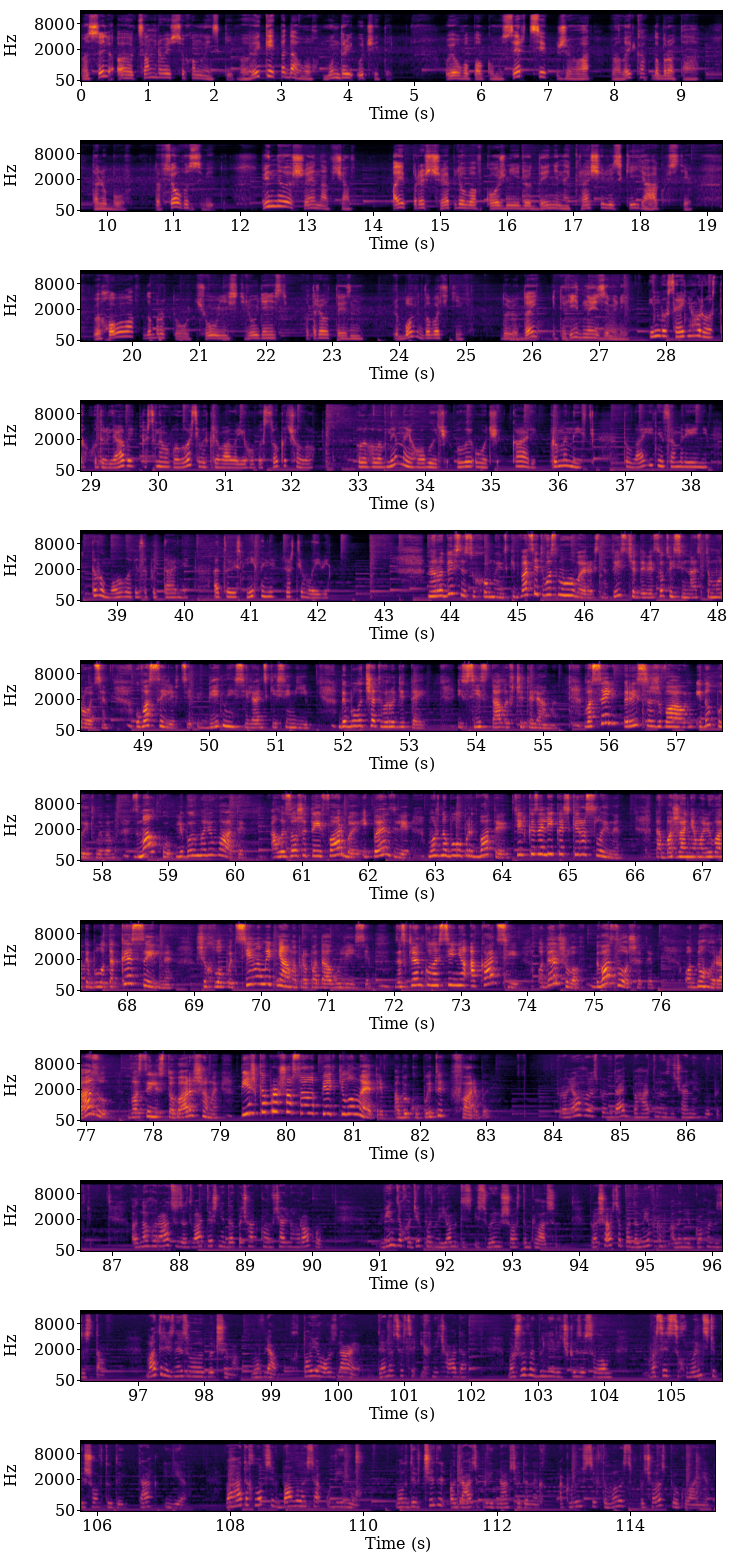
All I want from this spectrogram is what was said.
Василь Олександрович Сухомлинський великий педагог, мудрий учитель. У його палкому серці жила велика доброта та любов до всього світу. Він не лише навчав, а й прищеплював кожній людині найкращі людські якості, виховував доброту, чуйність, людяність, патріотизм, любов до батьків, до людей і до рідної землі. Він був середнього росту, худорлявий, каштанове волосся відкривало його високе чоло. Але головним на його обличчі були очі, карі, променисті, то лагідні замріяні, то вимогливі запитальні, а то й усміхнені жартівливі. Народився Сухомлинський 28 вересня 1918 році у Васильівці в бідній селянській сім'ї, де було четверо дітей, і всі стали вчителями. Василь ріс жвавим і допитливим. Змалку любив малювати, але зошити і фарби, і пензлі можна було придбати тільки за лікарські рослини. Та бажання малювати було таке сильне, що хлопець цілими днями пропадав у лісі. За склянку насіння акації одержував два зошити. Одного разу Василь з товаришами пішки пройшов 45 кілометрів, аби купити фарби. Про нього розповідають багато надзвичайних випадків. Одного разу за два тижні до початку навчального року він захотів познайомитись із своїм шостим класом. Пройшовся по домівкам, але нікого не застав. Матері знизували плечима, мовляв, хто його знає, де носиться їхні чада. Можливо, біля річки за селом. Василь Сухомлинський пішов туди, так і є. Багато хлопців бавилося у війну. Молодий вчитель одразу приєднався до них, а коли всі втомились, почалось спілкування.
